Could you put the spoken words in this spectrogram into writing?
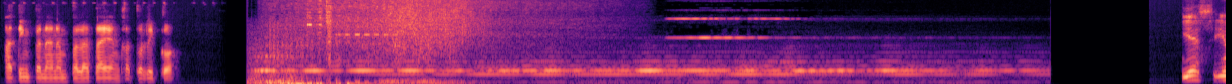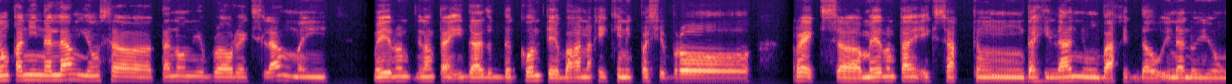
ating pananampalatayang Katoliko. Yes, yung kanina lang, yung sa tanong ni Bro Rex lang, may mayroon lang tayong idadagdag konti. Baka nakikinig pa si Bro Rex. Ah, mayroon tayong eksaktong dahilan yung bakit daw inano yung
